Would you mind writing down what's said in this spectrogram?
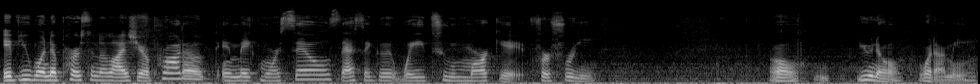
If you want to personalize your product and make more sales, that's a good way to market for free. Oh, you know what I mean.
